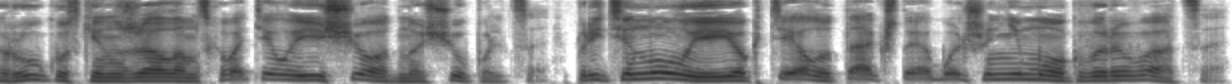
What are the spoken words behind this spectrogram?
Руку с кинжалом схватила еще одно щупальце, притянула ее к телу так, что я больше не мог вырываться.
